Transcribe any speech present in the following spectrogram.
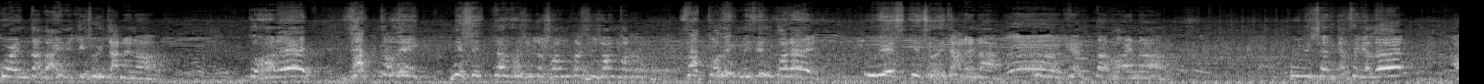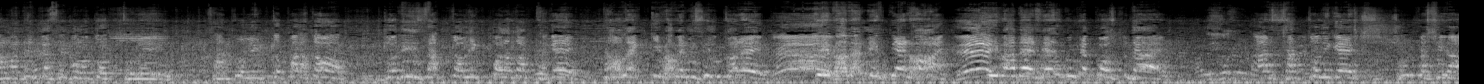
গোয়েন্দা বাহিনী কিছুই জানে না। তোহারে ছাত্রলীগ নিষিদ্ধ ঘোষিত সন্ত্রাসী সংগঠন ছাত্রলীগ মিছিল করে, পুলিশ কিছুই জানে না গ্রেপ্তার হয় না। পুলিশের কাছে গেলে আমাদের কাছে কোনো তথ্য নেই। ছাত্রলীগ তো পলাতক। যদি ছাত্রলীগ পলাতক থাকে, তাহলে কীভাবে মিছিল করে? কীভাবে মিসবের হয়? কীভাবে ফেসবুকে পোস্ট দেয়? আর ছাত্রলীগের সন্ত্রাসীরা,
